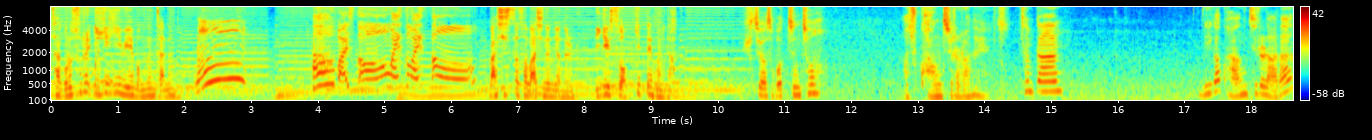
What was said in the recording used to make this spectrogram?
자고로 술을 이기기 위해 먹는 자는 아 맛있어 맛있어 맛있어. 맛있어서 마시는 년을 이길 수 없기 때문이다. 이제 와서 멋진 척? 아주 광질을 하네. 잠깐. 네가 광지를 알아?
